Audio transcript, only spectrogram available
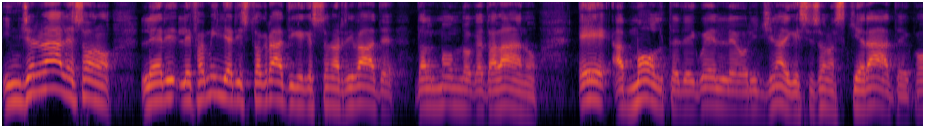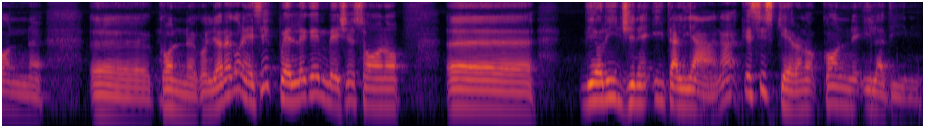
In generale sono le, le famiglie aristocratiche che sono arrivate dal mondo catalano e a molte di quelle originali che si sono schierate con, eh, con- con gli aragonesi e quelle che invece sono eh, di origine italiana che si schierano con i latini,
